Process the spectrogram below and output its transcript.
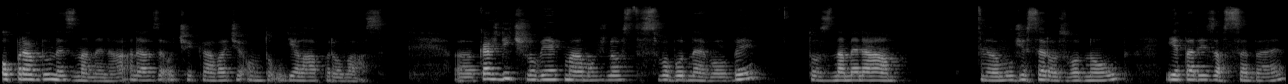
opravdu neznamená a nelze očekávat, že on to udělá pro vás. Každý člověk má možnost svobodné volby, to znamená, může se rozhodnout, je tady za sebe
